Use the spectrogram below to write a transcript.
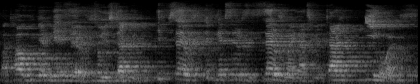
But how do you get net sales? So you start with, if sales, if net sales is sales minus return inwards,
